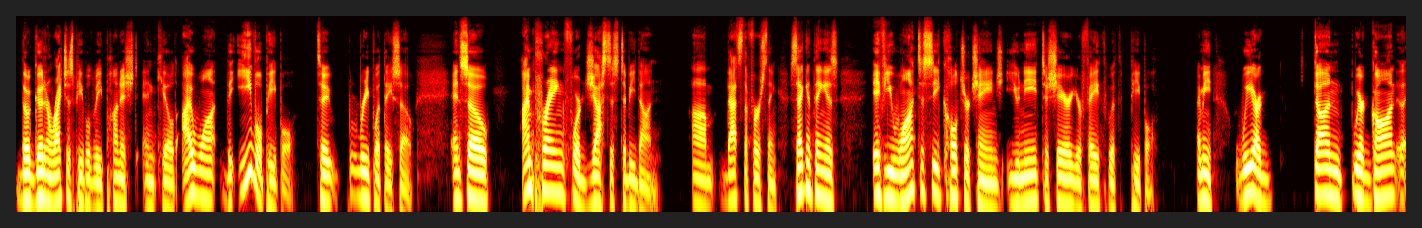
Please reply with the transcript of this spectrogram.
the good and righteous people to be punished and killed. I want the evil people to reap what they sow. And so I'm praying for justice to be done. Um, that's the first thing. Second thing is if you want to see culture change, you need to share your faith with people. I mean, we are done. We're gone.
